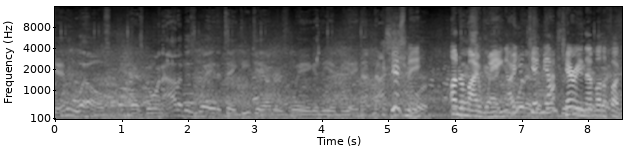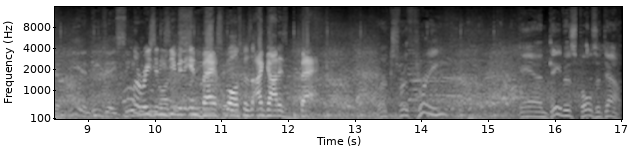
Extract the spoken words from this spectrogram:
Shannon Wells has gone out of his way to take DJ under his wing in the NBA. Not, not Excuse me, sure that under my wing. Are you kidding me? I'm carrying that leader, but motherfucker. He and DJ The only reason he's even in basketball is because I got his back. Works for three. And Davis pulls it down.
